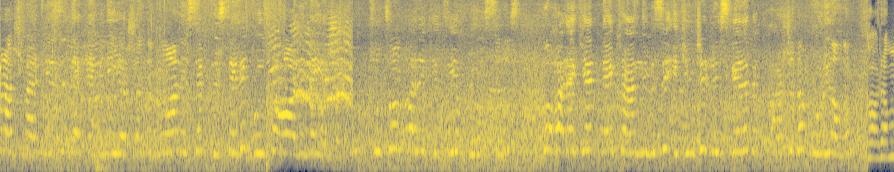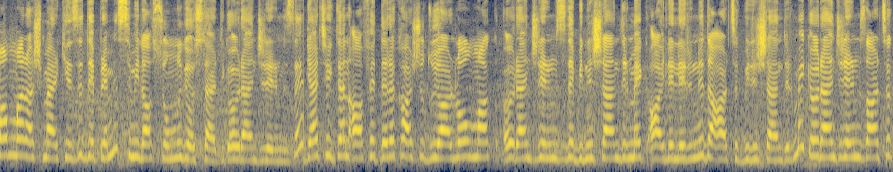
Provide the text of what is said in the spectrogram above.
Maraş merkezi depremini yaşadık. Maalesef üstelik uyku halinde yaşadık. Tutun hareketi yapıyorsunuz. Kahramanmaraş merkezi depremin simülasyonunu gösterdik öğrencilerimize. Gerçekten afetlere karşı duyarlı olmak, öğrencilerimizi de bilinçlendirmek, ailelerini de artık bilinçlendirmek. Öğrencilerimiz artık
